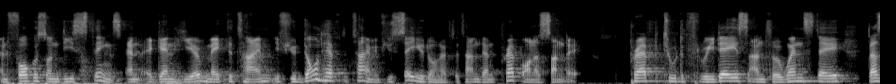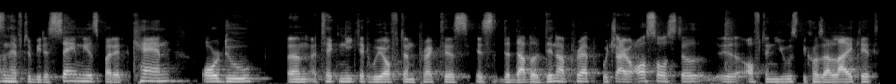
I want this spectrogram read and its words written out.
and focus on these things. And again, here make the time. If you don't have the time, if you say you don't have the time, then prep on a Sunday prep two to three days until Wednesday. Doesn't have to be the same meals, but it can, or do um, a technique that we often practice is the double dinner prep, which I also still uh, often use because I like it.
